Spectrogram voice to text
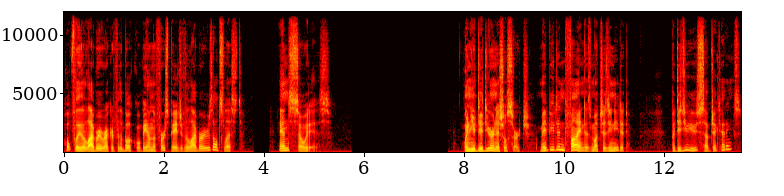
Hopefully the library record for the book will be on the first page of the library results list. And so it is. When you did your initial search, maybe you didn't find as much as you needed. But did you use subject headings?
